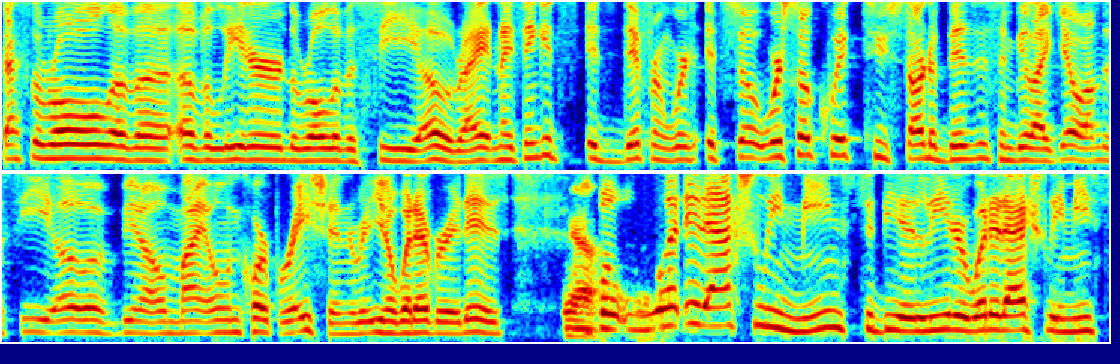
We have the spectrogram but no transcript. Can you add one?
that's the role of a of a leader the role of a ceo right and i think it's it's different we're it's so we're so quick to start a business and be like yo i'm the ceo of you know my own corporation or you know whatever it is yeah. But what it actually means to be a leader, what it actually means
